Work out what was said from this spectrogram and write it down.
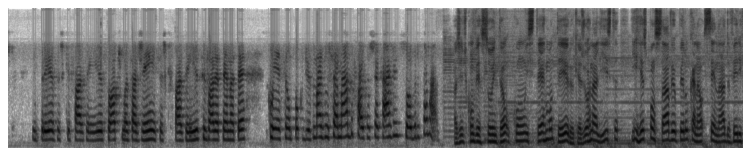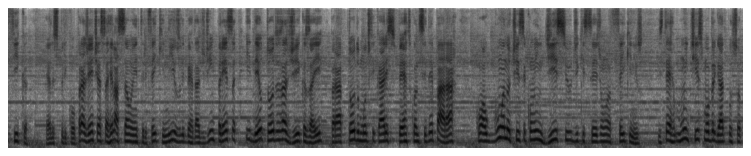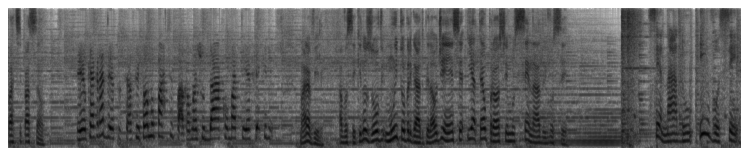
empresas que fazem isso, ótimas agências que fazem isso, e vale a pena até conhecer um pouco disso. Mas o Senado faz a checagem sobre o Senado. A gente conversou então com Esther Monteiro, que é jornalista e responsável pelo canal Senado Verifica. Ela explicou pra gente essa relação entre fake news, liberdade de imprensa e deu todas as dicas aí para todo mundo ficar esperto quando se deparar com alguma notícia com indício de que seja uma fake news. Esther, muitíssimo obrigado por sua participação. Eu que agradeço, Celso. E vamos participar, vamos ajudar a combater a fake news. Maravilha. A você que nos ouve, muito obrigado pela audiência e até o próximo Senado e Você. Senado e Você.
